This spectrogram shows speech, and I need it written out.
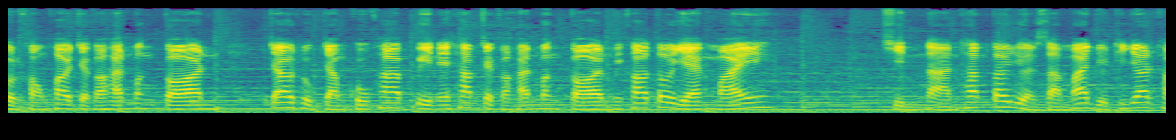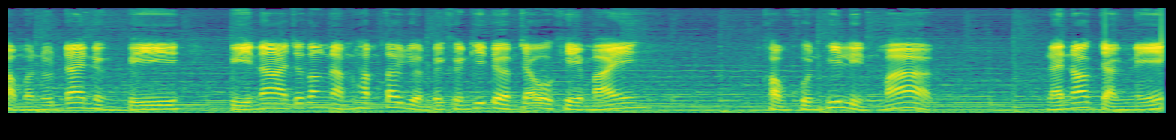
กฎของเผ่าจักรพรรดิมังกร เจ้าถูกจำคุก5ปีในถ้ำจักรพรรดิมังกรมีข้อโต้แย้งไหมฉินหนานถ้ำเต้าหยวนสามารถอยู่ที่ยอดเขามนุษย์ได้1ปี ปีหน้าจะต้องนำถ้ำเต้าหยวนไปคืนที่เดิมเจ้าโอเคไหม ขอบคุณพี่หลินมาก และนอกจากนี้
